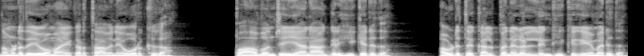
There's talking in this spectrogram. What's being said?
നമ്മുടെ ദൈവമായ കർത്താവിനെ ഓർക്കുക. പാപം ചെയ്യാൻ ആഗ്രഹിക്കരുത്. അവിടുത്തെ കൽപ്പനകൾ ലംഘിക്കുകയും അരുത്.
